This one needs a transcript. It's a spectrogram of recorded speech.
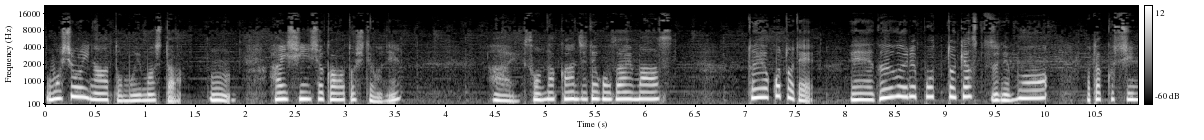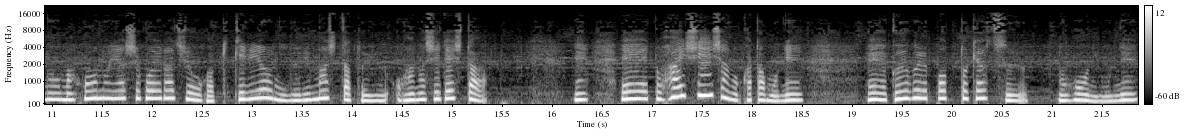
面白いなと思いました。うん。配信者側としてはね。はい。そんな感じでございます。ということで、えー、Google Podcast でも、私の魔法の癒し声ラジオが聞けるようになりましたというお話でした。ね、えっ、ー、と、配信者の方もね、えー、Google Podcast の方にもね、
